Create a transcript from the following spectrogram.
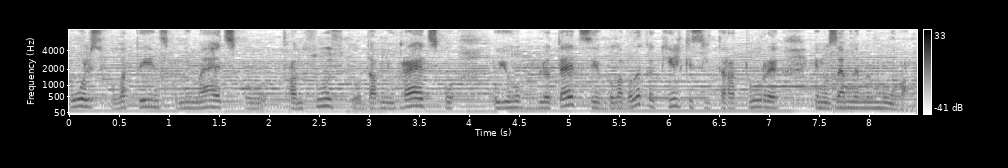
польську, латинську, німецьку, французьку, давньогрецьку. У його бібліотеці була велика кількість літератури іноземними мовами.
